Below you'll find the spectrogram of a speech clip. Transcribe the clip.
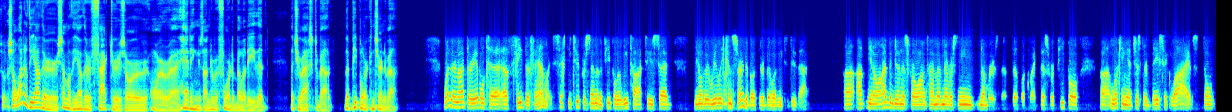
So, so what are the other some of the other factors or or uh, headings under affordability that that you asked about that people are concerned about? Whether or not they're able to uh, feed their families. Sixty-two percent of the people that we talked to said, you know, they're really concerned about their ability to do that. Uh, you know, I've been doing this for a long time. I've never seen numbers that, that look like this, where people uh, looking at just their basic lives don't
